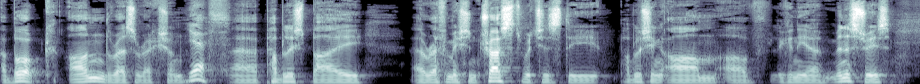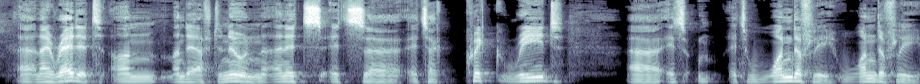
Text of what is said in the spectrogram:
a book on the resurrection. Yes, uh, published by uh, Reformation Trust, which is the publishing arm of Ligonier Ministries, uh, and I read it on Monday afternoon, and it's it's uh, it's a quick read. Uh, it's it's wonderfully wonderfully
